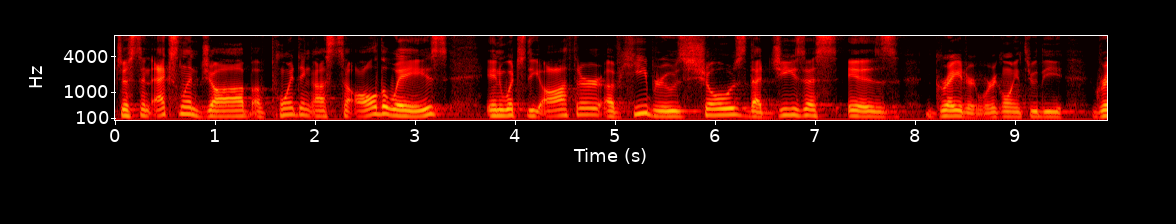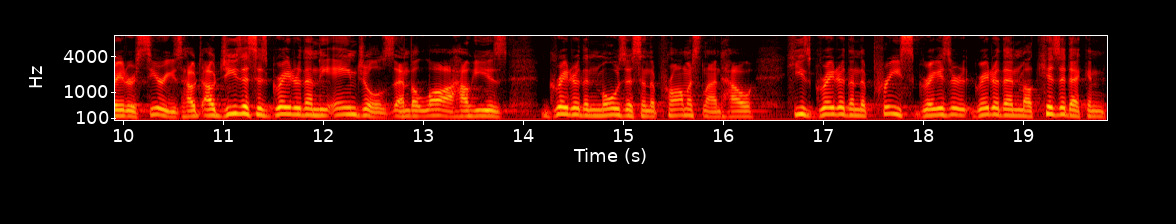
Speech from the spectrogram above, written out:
just an excellent job of pointing us to all the ways in which the author of Hebrews shows that Jesus is greater. We're going through the greater series, how, how Jesus is greater than the angels and the law, how he is greater than Moses and the promised land, how he's greater than the priests, greater, greater than Melchizedek, and,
